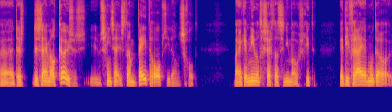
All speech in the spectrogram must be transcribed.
Uh, dus er zijn wel keuzes. Misschien is er een betere optie dan een schot. Maar ik heb niemand gezegd dat ze niet mogen schieten die vrijheid moet er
